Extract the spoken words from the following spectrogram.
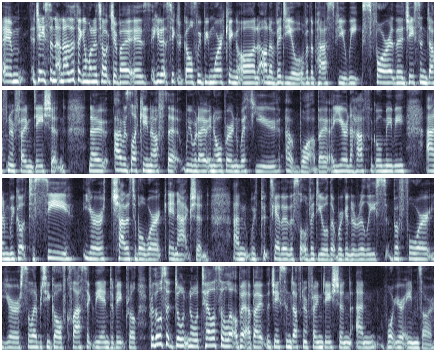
Um, Jason, another thing I want to talk to you about is here at Secret Golf, we've been working on, on a video over the past few weeks for the Jason Dufner Foundation. Now, I was lucky enough that we were out in Auburn with you, uh, what, about a year and a half ago, maybe, and we got to see your charitable work in action. And we've put together this little video that we're going to release before your Celebrity Golf Classic, the end of April. For those that don't know, tell us a little bit about the Jason Dufner Foundation and what your aims are.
